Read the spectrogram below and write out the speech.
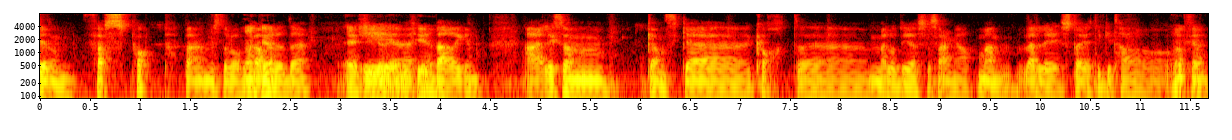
i en fuzz-pop-band, hvis det er lov å kalle det det, i, i. Bergen. Nei, liksom ganske korte, melodiøse sanger, men veldig støyete gitar. Og, og sånn.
